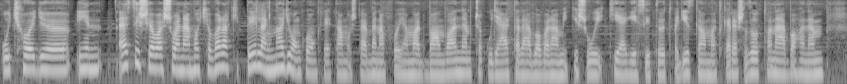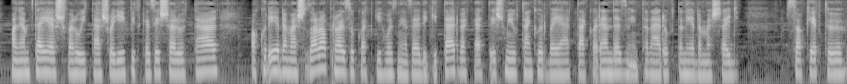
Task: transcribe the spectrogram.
Úgyhogy én ezt is javasolnám, hogyha valaki tényleg nagyon konkrétan most ebben a folyamatban van, nem csak úgy általában valami kis új kiegészítőt vagy izgalmat keres az otthonába, hanem, hanem teljes felújítás vagy építkezés előtt áll, akkor érdemes az alaprajzokat kihozni, az eddigi terveket, és miután körbejárták a rendezvényt, talán rögtön érdemes egy szakértő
